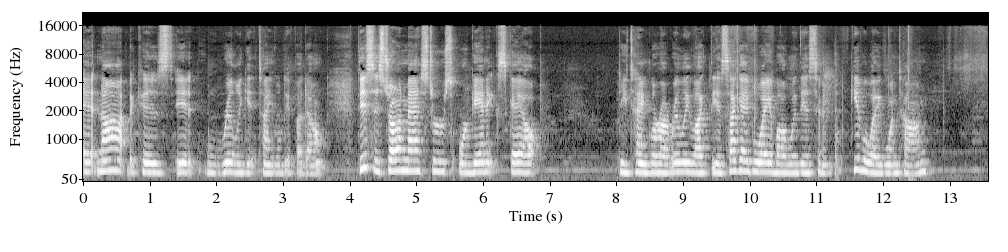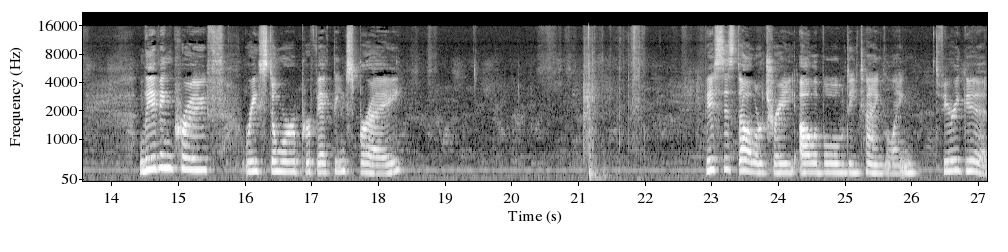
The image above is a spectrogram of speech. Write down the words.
at night because it will really get tangled if I don't. This is John Masters Organic Scalp Detangler. I really like this. I gave away a bottle of this in a giveaway one time. Living Proof Restore Perfecting Spray. This is Dollar Tree Olive Oil Detangling. It's very good.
